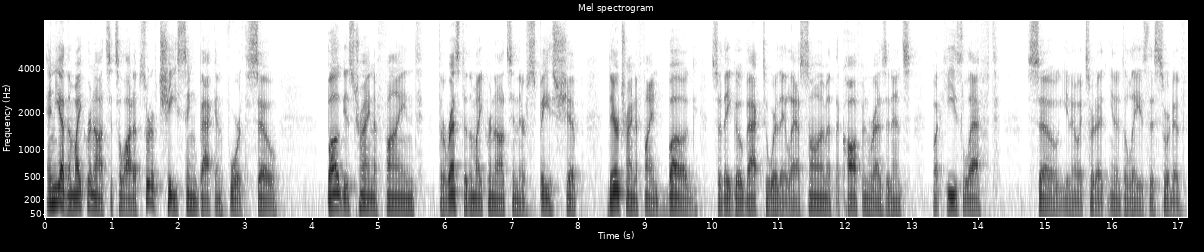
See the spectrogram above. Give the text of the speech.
And yeah, the Micronauts, it's a lot of sort of chasing back and forth. So Bug is trying to find the rest of the Micronauts in their spaceship. They're trying to find Bug, so they go back to where they last saw him at the Coffin residence, but he's left. So, you know, it sort of, you know, delays this sort of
